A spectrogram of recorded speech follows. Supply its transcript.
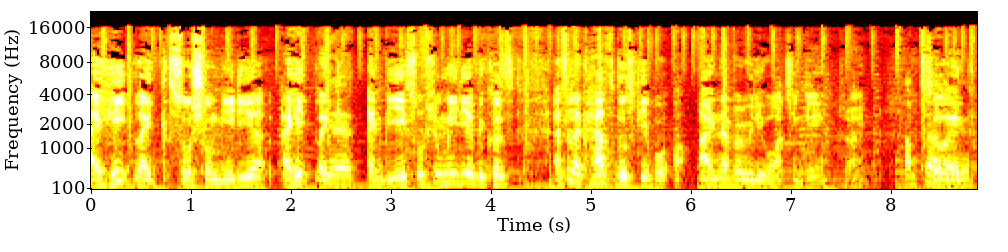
I hate like social media. I hate like Yeah. NBA social media because I feel like half those people are, are never really watching games, right? I'm So, telling like, you,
